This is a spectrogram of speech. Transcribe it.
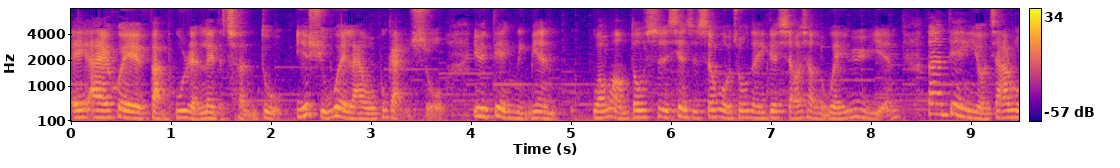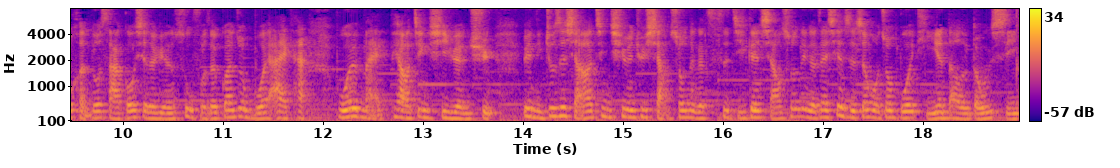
AI 会反扑人类的程度。也许未来我不敢说，因为电影里面。往往都是现实生活中的一个小小的微预言。当然，电影有加入很多撒狗血的元素，否则观众不会爱看，不会买票进戏院去。因为你就是想要进戏院去享受那个刺激，跟享受那个在现实生活中不会体验到的东西。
